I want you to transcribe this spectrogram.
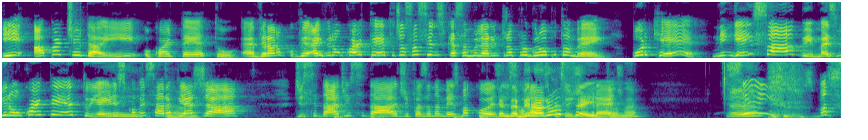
e a partir daí, o quarteto. É, viraram, aí virou um quarteto de assassinos, porque essa mulher entrou pro grupo também. Por quê? Ninguém sabe, mas virou um quarteto. E aí eles Eita. começaram a viajar de cidade em cidade, fazendo a mesma coisa. Quer Eles dizer, viraram uma seita, né? Mas,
